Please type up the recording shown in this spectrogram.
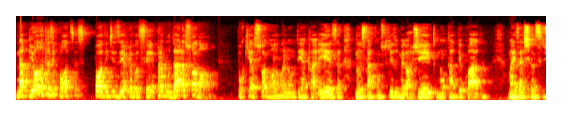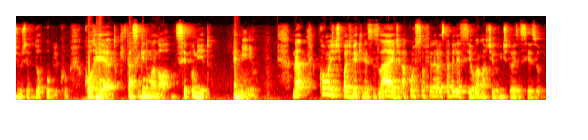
Na pior das hipóteses, podem dizer para você para mudar a sua norma porque a sua norma não tem a clareza, não está construída do melhor jeito, não está adequada. Mas a chance de um servidor público correto, que está seguindo uma norma, ser punido é mínimo. Né? Como a gente pode ver aqui nesse slide, a Constituição Federal estabeleceu lá no artigo 22, inciso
